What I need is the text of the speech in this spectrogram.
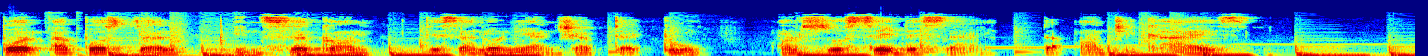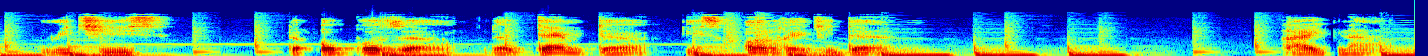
Paul apostle in 2 Thessalonians chapter 2 also said the same the antichrist which is the opposer, the tempter, is already there right now.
